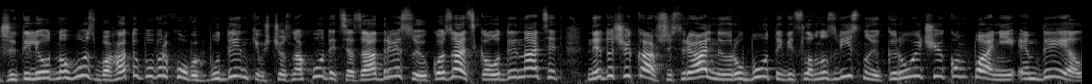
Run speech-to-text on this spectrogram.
Жителі одного з багатоповерхових будинків, що знаходиться за адресою Козацька, 11, не дочекавшись реальної роботи від славнозвісної керуючої компанії МДЛ,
